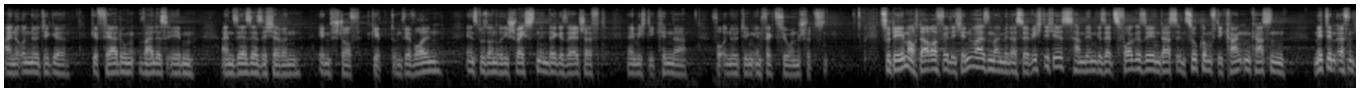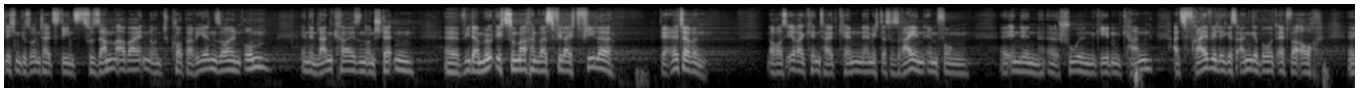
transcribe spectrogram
eine unnötige Gefährdung, weil es eben einen sehr, sehr sicheren Impfstoff gibt. Und wir wollen insbesondere die Schwächsten in der Gesellschaft, nämlich die Kinder, vor unnötigen Infektionen schützen. Zudem, auch darauf will ich hinweisen, weil mir das sehr wichtig ist, haben wir im Gesetz vorgesehen, dass in Zukunft die Krankenkassen mit dem öffentlichen Gesundheitsdienst zusammenarbeiten und kooperieren sollen, um in den Landkreisen und Städten äh, wieder möglich zu machen, was vielleicht viele der Älteren noch aus ihrer Kindheit kennen, nämlich dass es Reihenimpfungen äh, in den äh, Schulen geben kann, als freiwilliges Angebot etwa auch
